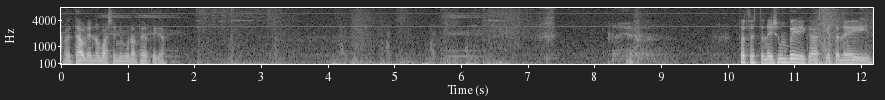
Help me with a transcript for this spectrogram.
rentable, no va a ser ninguna pérdida. Entonces tenéis un Veigar que tenéis...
